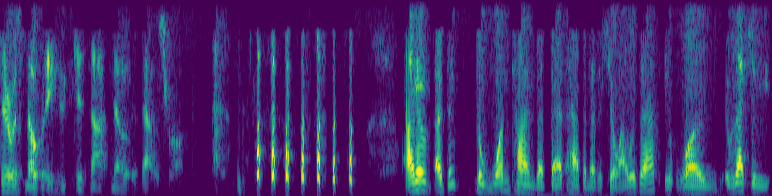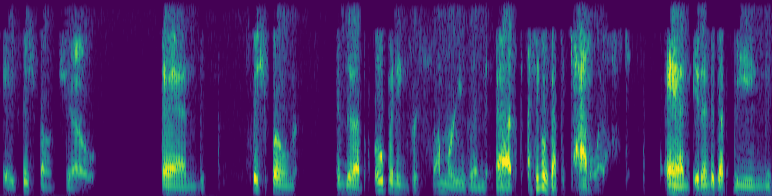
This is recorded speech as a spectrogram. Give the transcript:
there was nobody who did not know that that was wrong. I know. I think the one time that that happened at a show I was at, it was it was actually a Fishbone show, and Fishbone ended up opening for some reason at I think it was at the Catalyst, and it ended up being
